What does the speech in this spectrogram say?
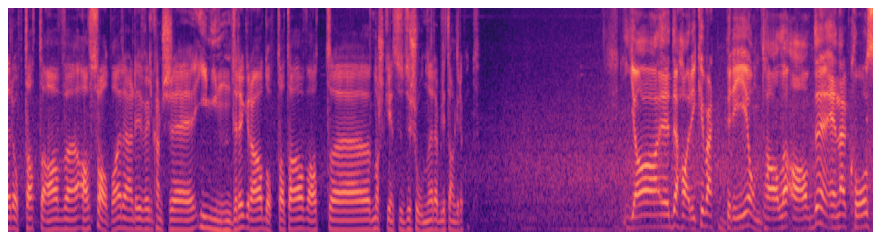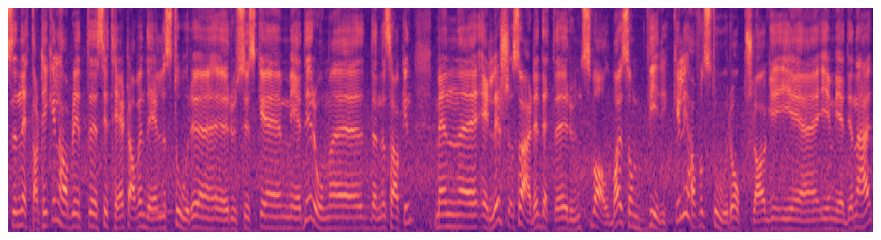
er opptatt av, av, Svalbard, er de vel kanskje i mindre grad opptatt av at uh, norske institusjoner er blitt angrepet? Ja, det har ikke vært bred omtale av det. NRKs nettartikkel har blitt eh, sitert av en del store eh, russiske medier om eh, denne saken. Men ellers så er det dette rundt Svalbard som virkelig har fått store oppslag i, i mediene her,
